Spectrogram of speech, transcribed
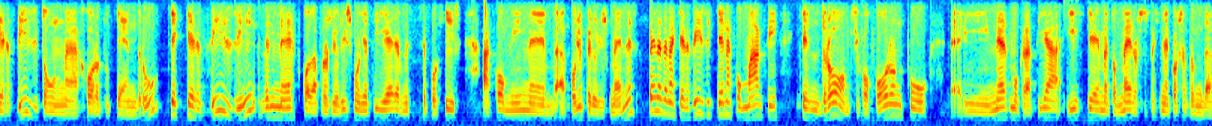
κερδίζει τον ε, χώρο του κέντρου και κερδίζει, δεν είναι εύκολα προσδιορίσιμο γιατί οι έρευνες της εποχής ακόμη είναι ε, πολύ περιορισμένες, φαίνεται να κερδίζει και ένα κομμάτι κεντρώων ψηφοφόρων που ε, η Νέα Δημοκρατία είχε με το μέρος της το 1974.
